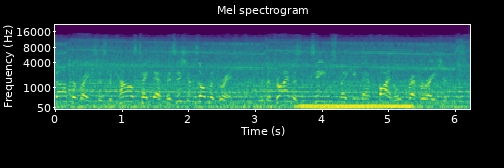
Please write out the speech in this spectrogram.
start the race as the cars take their positions on the grid, with the drivers and teams making their final preparations.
